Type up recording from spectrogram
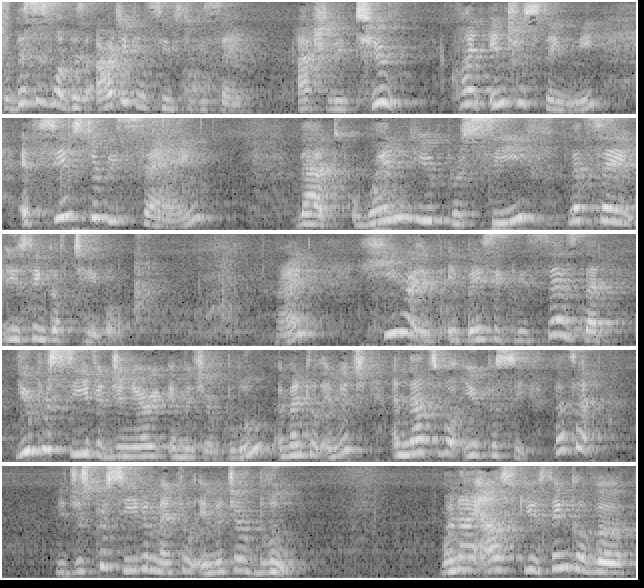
But this is what this article seems to be saying, actually, too. Quite interestingly, it seems to be saying that when you perceive, let's say you think of table, right? Here it, it basically says that you perceive a generic image of blue, a mental image, and that's what you perceive. That's it. You just perceive a mental image of blue. When I ask you, think of a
